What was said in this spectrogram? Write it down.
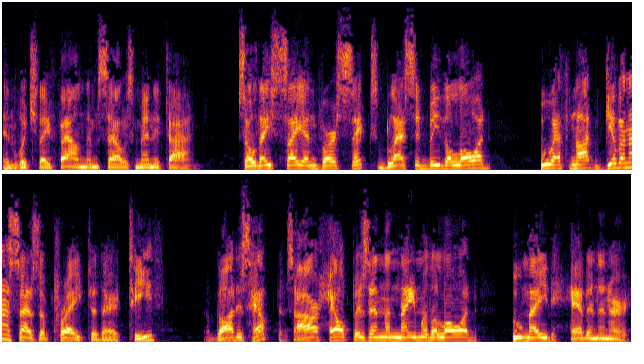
in which they found themselves many times. So they say in verse 6, Blessed be the Lord, who hath not given us as a prey to their teeth. God has helped us. Our help is in the name of the Lord, who made heaven and earth.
